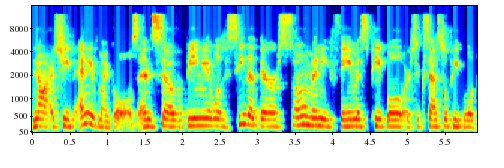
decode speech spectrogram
not achieve any of my goals. And so being able to see that there are so many famous people or successful people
